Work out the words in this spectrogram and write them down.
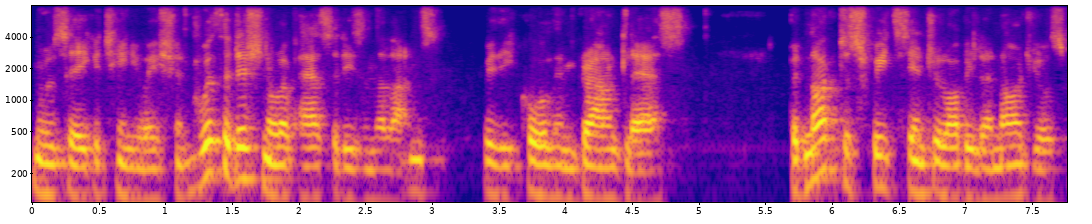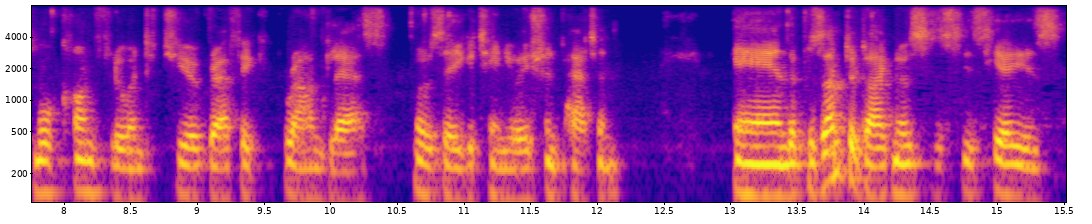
mosaic attenuation with additional opacities in the lungs, whether you call them ground glass, but not discrete centrilobular nodules, more confluent geographic ground glass mosaic attenuation pattern. And the presumptive diagnosis is here is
